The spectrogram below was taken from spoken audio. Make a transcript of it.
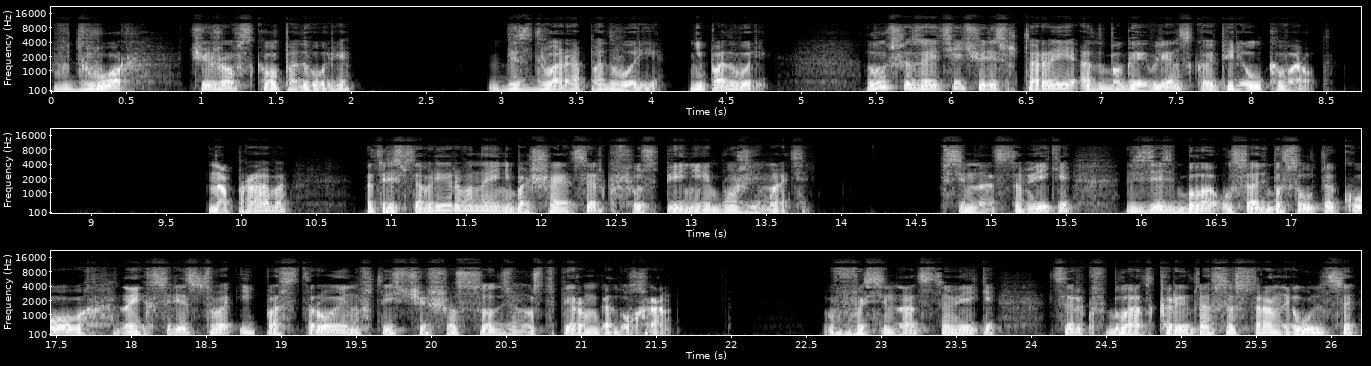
В двор Чижовского подворья, без двора подворья, не подворье, лучше зайти через вторые от Богоявленского переулка ворот. Направо отреставрированная небольшая церковь Успения Божьей Матери. В XVII веке здесь была усадьба Салтыковых, на их средства и построен в 1691 году храм. В XVIII веке церковь была открыта со стороны улицы,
